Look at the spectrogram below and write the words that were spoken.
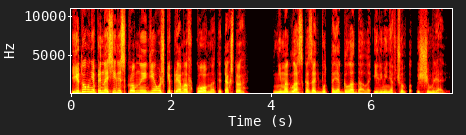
Еду мне приносили скромные девушки прямо в комнаты, так что не могла сказать, будто я голодала или меня в чем-то ущемляли.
